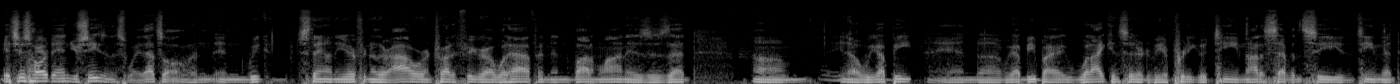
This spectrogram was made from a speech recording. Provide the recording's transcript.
it's just hard to end your season this way. That's all. And and we could stay on the air for another hour and try to figure out what happened. And the bottom line is is that. Um, you know, we got beat, and uh, we got beat by what I consider to be a pretty good team, not a seventh seed, a team that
